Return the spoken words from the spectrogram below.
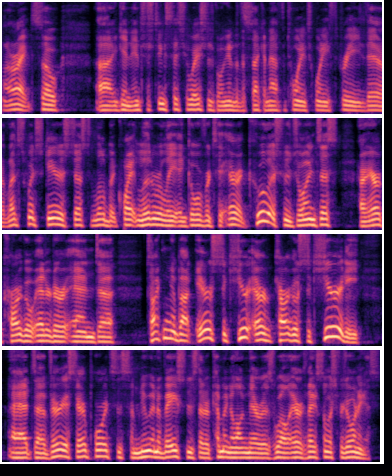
All right. So, uh, again, interesting situations going into the second half of 2023 there. Let's switch gears just a little bit, quite literally, and go over to Eric Kulisch, who joins us, our air cargo editor, and uh, talking about air secure air cargo security at uh, various airports and some new innovations that are coming along there as well. Eric, thanks so much for joining us.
